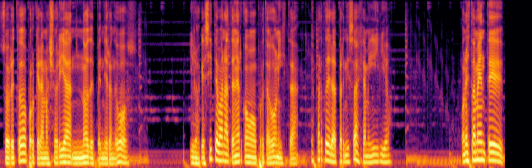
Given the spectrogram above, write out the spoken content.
Sobre todo porque la mayoría no dependieron de vos. Y los que sí te van a tener como protagonista es parte del aprendizaje, amiguillo. Honestamente,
